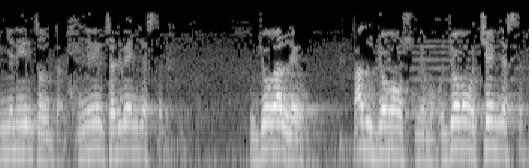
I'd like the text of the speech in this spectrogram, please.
ఇంజనీర్ చదువుతాడు. ఇంజనీర్ చదివి ఏం చేస్తాడు? ఉద్యోగాలు లేవు. కాదు ఉద్యోగం వస్తుందేమో. ఉద్యోగం వచ్చేం ఏం చేస్తాడు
